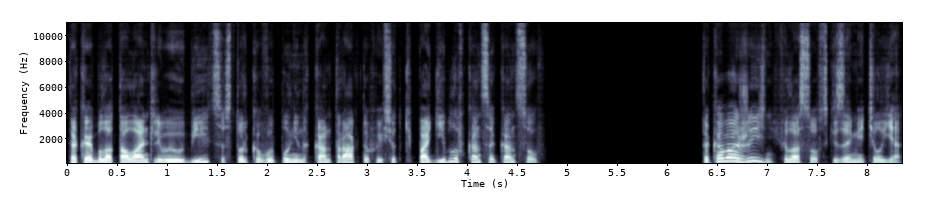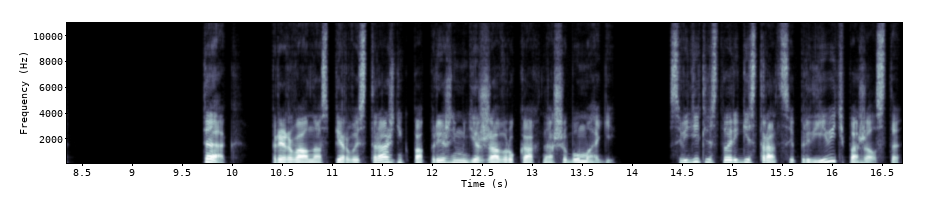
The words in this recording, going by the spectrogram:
Такая была талантливая убийца, столько выполненных контрактов и все-таки погибла в конце концов. Такова жизнь, философски заметил я. Так, прервал нас первый стражник, по-прежнему держа в руках наши бумаги. Свидетельство о регистрации предъявите, пожалуйста.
